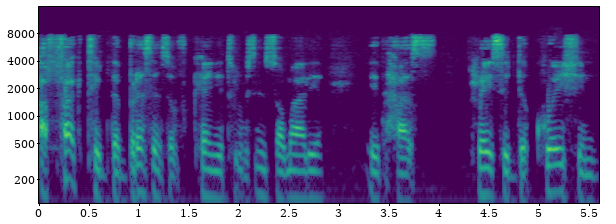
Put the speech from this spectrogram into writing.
affected the presence of Kenya troops in Somalia. It has raised the question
